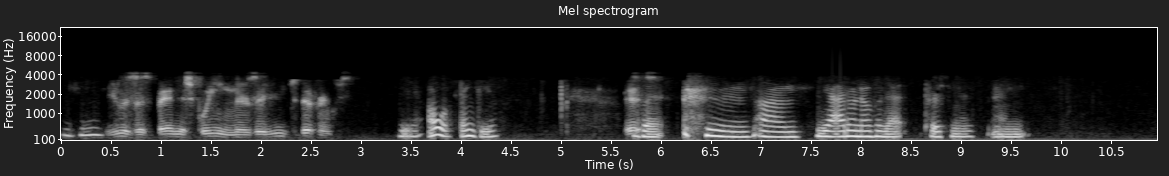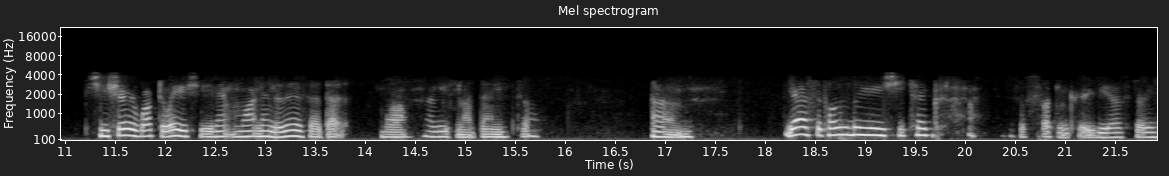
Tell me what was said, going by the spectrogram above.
hmm You was a Spanish queen. There's a huge difference. Yeah. Oh, thank you. Yes. But um, yeah, I don't know who that person is, and she sure walked away. She didn't want none of this at that. Well, at least not then. So, um, yeah, supposedly she took. It's a fucking crazy ass story,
